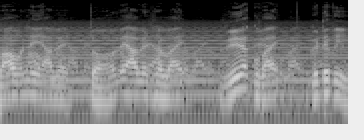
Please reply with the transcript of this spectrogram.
ભાવ લઈ આવે. તો હવે આવે છે ભાઈ વિવેકભાઈ ગઢવી.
